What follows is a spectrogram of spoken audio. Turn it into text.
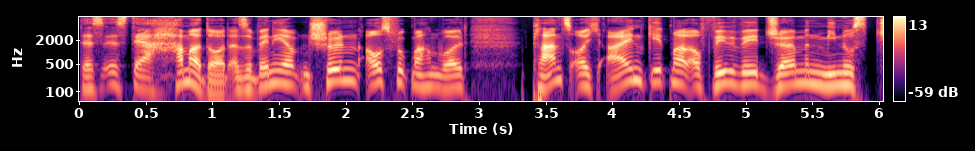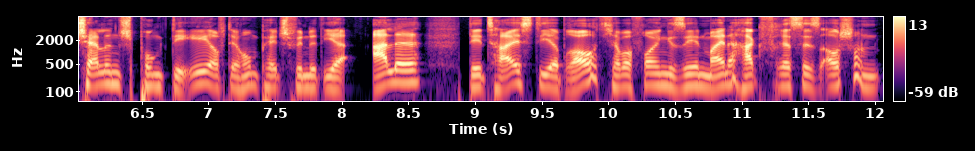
Das ist der Hammer dort. Also wenn ihr einen schönen Ausflug machen wollt, plant's euch ein, geht mal auf www.german-challenge.de. Auf der Homepage findet ihr alle Details, die ihr braucht. Ich habe auch vorhin gesehen, meine Hackfresse ist auch schon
